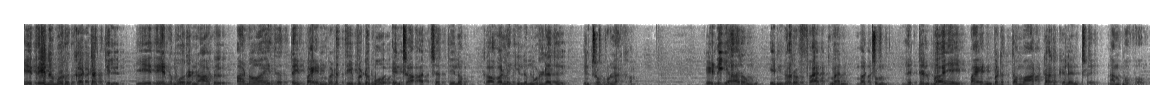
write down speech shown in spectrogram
ஏதேனும் ஒரு கட்டத்தில் ஏதேனும் ஒரு நாடு அணு ஆயுதத்தை பயன்படுத்தி விடுமோ என்ற அச்சத்திலும் கவலையிலும் உள்ளது இன்று உலகம். இனி யாரும் இன்னொரு ஃபேட்மேன் மற்றும் லிட்டில் பாயை பயன்படுத்த மாட்டார்கள் என்று நம்புவோம்.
